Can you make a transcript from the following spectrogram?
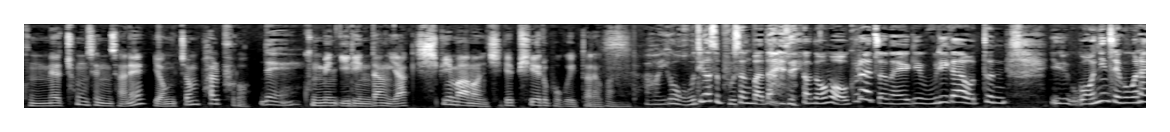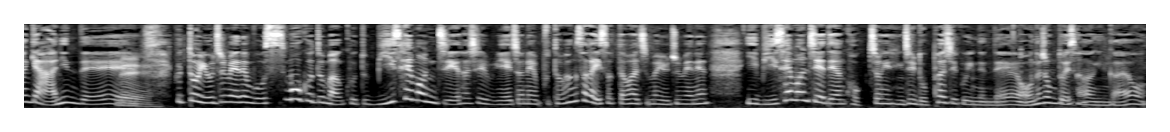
국내 총생산의 0.8%. 네. 국민 1인당 약 12만 원씩의 피해를 보고 있다라고 합니다. 아, 이거 어디 가서 보상받아야 돼요? 너무 억울하잖아요. 이게 우리가 어떤 이 원인 제공을 한 게 아닌데. 네. 그또 요즘에는 뭐 스모그도 많고 또 미세먼지 사실 예전에부터 황사가 있었다고 하지만 요즘에는 이 미세먼지에 대한 걱정이 굉장히 높아지고 있는데 어느 정도의 상황인가요?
